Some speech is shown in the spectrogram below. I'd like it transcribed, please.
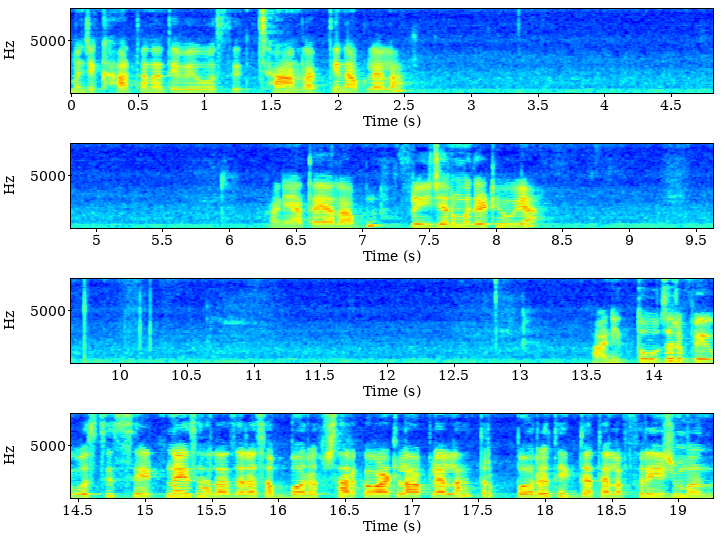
म्हणजे खाताना ते व्यवस्थित छान लागतील आपल्याला. आणि आता याला आपण फ्रीजरमध्ये ठेवूया. आणि तो जर व्यवस्थित सेट नाही झाला जरासा बर्फसारखं वाटला आपल्याला तर परत एकदा त्याला फ्रीजमध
